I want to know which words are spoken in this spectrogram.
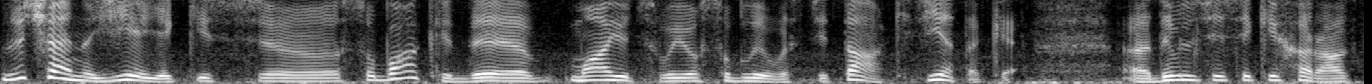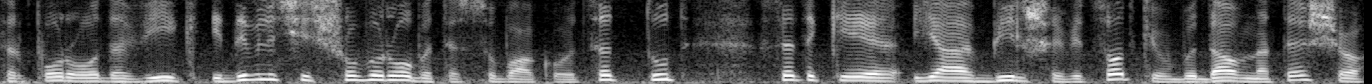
Звичайно, є якісь е, собаки, де мають свої особливості. Так, є таке. Е, Дивлячись, який характер, порода, вік, і дивлячись, що ви робите з собакою. Це тут все-таки я більше відсотків би дав на те, що,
